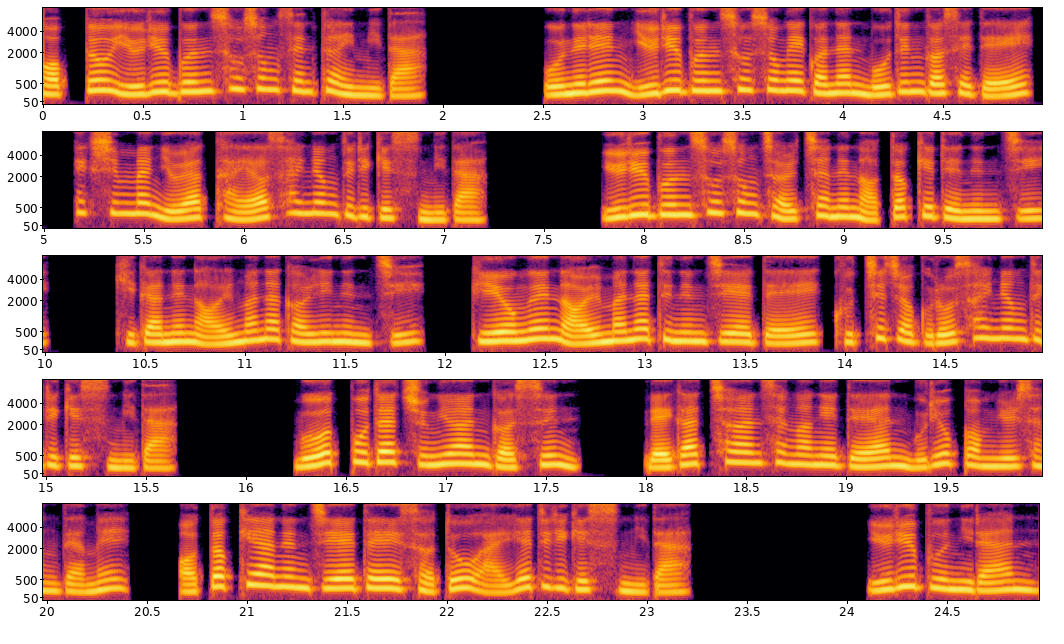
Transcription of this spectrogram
법도 유류분 소송센터입니다. 오늘은 유류분 소송에 관한 모든 것에 대해 핵심만 요약하여 설명드리겠습니다. 유류분 소송 절차는 어떻게 되는지, 기간은 얼마나 걸리는지, 비용은 얼마나 드는지에 대해 구체적으로 설명드리겠습니다. 무엇보다 중요한 것은 내가 처한 상황에 대한 무료 법률 상담을 어떻게 하는지에 대해서도 알려드리겠습니다. 유류분이란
